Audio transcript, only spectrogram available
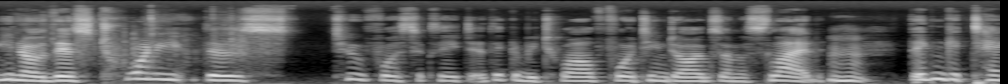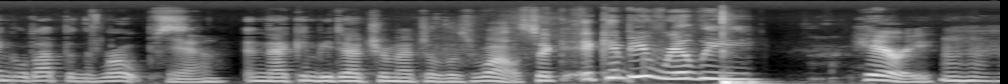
you know, there's 20, there's two, four, six, eight, I think it could be 12, 14 dogs on a sled. Mhm. They can get tangled up in the ropes. Yeah. And that can be detrimental as well. So it, it can be really hairy. Mhm.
